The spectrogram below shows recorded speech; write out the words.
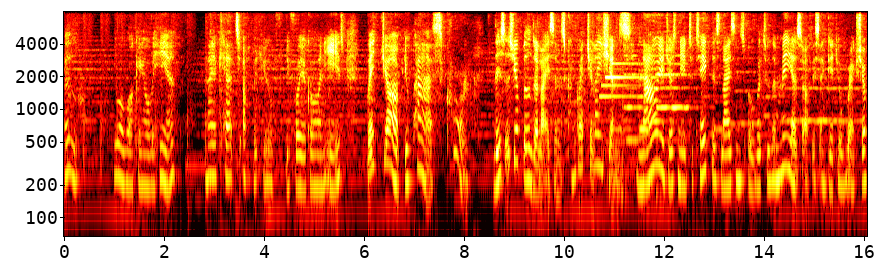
oh. You are walking over here. Can I catch up with you before you go and eat? Great job, you pass. Cool. This is your builder license. Congratulations. Now you just need to take this license over to the mayor's office and get your workshop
